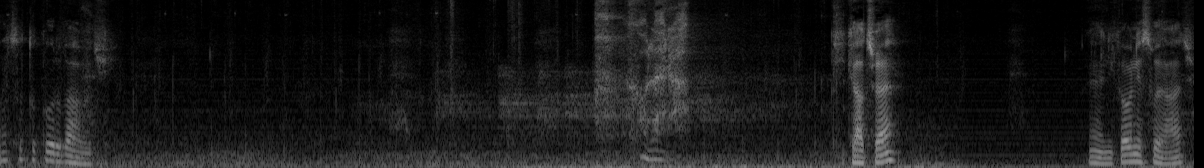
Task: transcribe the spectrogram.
No co tu kurwa chodzi? Cholera. Klikacze? Nie, nikogo nie słychać.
